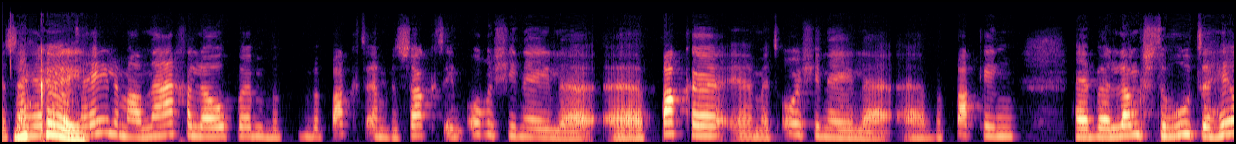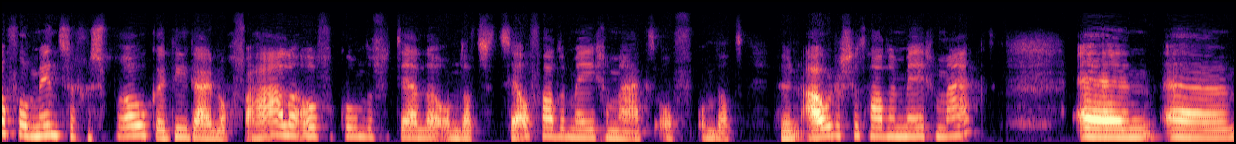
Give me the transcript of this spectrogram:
zij Oké. hebben dat helemaal nagelopen, be- bepakt en bezakt in originele eh, pakken, eh, met originele bepakking. Hebben langs de route heel veel mensen gesproken die daar nog verhalen over konden vertellen, omdat ze het zelf hadden meegemaakt of omdat hun ouders het hadden meegemaakt. En ehm,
